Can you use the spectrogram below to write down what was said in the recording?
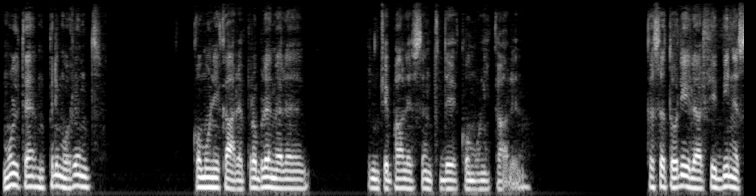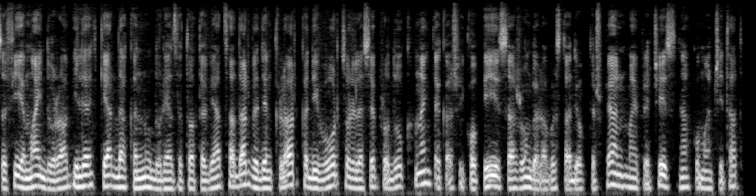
Multe, în primul rând, comunicare. Problemele principale sunt de comunicare. Căsătoriile ar fi bine să fie mai durabile, chiar dacă nu durează toată viața, dar vedem clar că divorțurile se produc înainte ca și copiii să ajungă la vârsta de 18 ani, mai precis, da, cum am citat,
